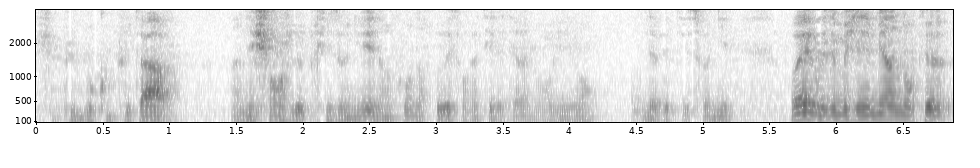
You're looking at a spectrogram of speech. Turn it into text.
je ne sais plus, beaucoup plus tard, un échange de prisonniers, et d'un coup on a retrouvé qu'en fait il était réellement vivant, il avait été soigné. Oui, vous imaginez bien, donc, euh,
